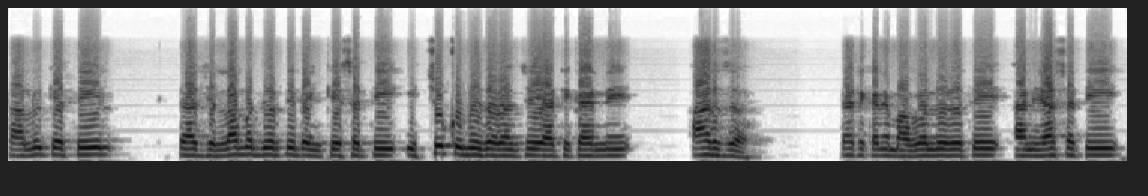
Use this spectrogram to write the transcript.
तालुक्यातील त्या जिल्हा मध्यवर्ती बँकेसाठी इच्छुक उमेदवारांचे या ठिकाणी अर्ज त्या ठिकाणी मागवले होते. आणि यासाठी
